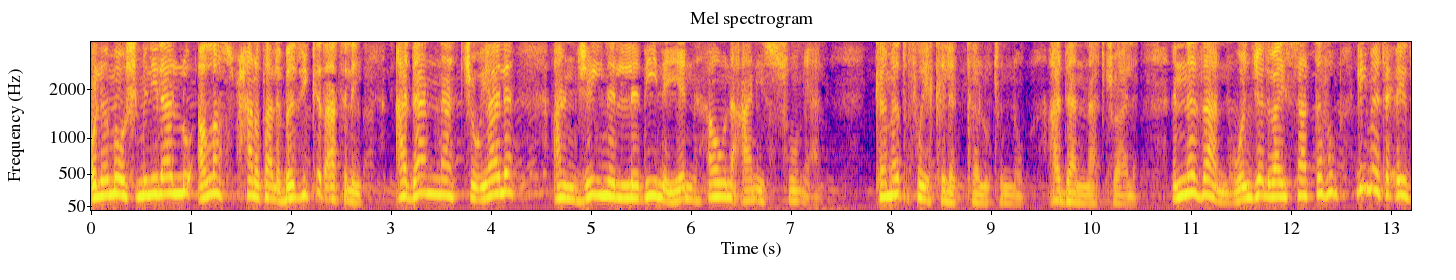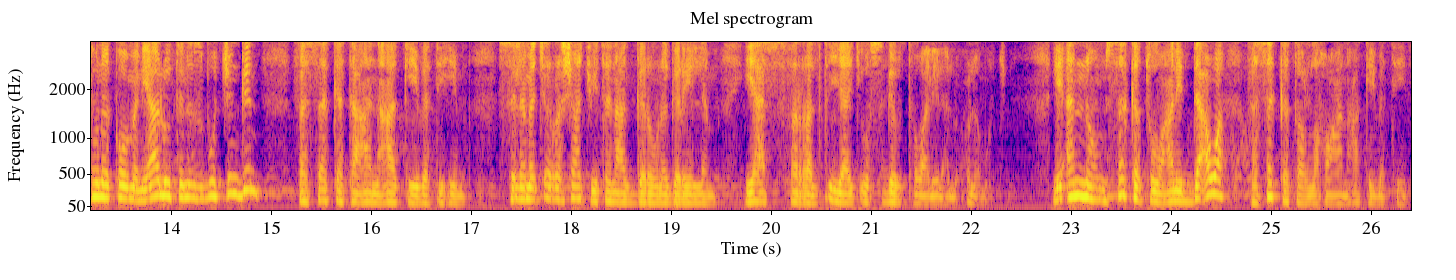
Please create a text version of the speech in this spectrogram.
ዑለማዎች ምን ይላሉ? አላህ ስብሓን ታላ በዚህ ቅጣት ላይ አዳናቸው ያለ አንጀይነ ለዚነ የንሃውን አን ያለ ከመጥፎ የከለከሉትን ነው። አዳን ናቸው ያለ እነዛን ወንጀል ባይሳተፉም ሊመ ተዒዙነ ቀውመን ያሉትን ህዝቦችን ግን ፈሰከተ አን አቂበትህም። ስለ መጨረሻቸው የተናገረው ነገር የለም። ያስፈራል ጥያቄ ውስጥ ገብተዋል ይላሉ ዑለሞች። ሊአነሁም ሰከቱ አን ዳዕዋ ፈሰከተ አላሁ አን አቂበትህም።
